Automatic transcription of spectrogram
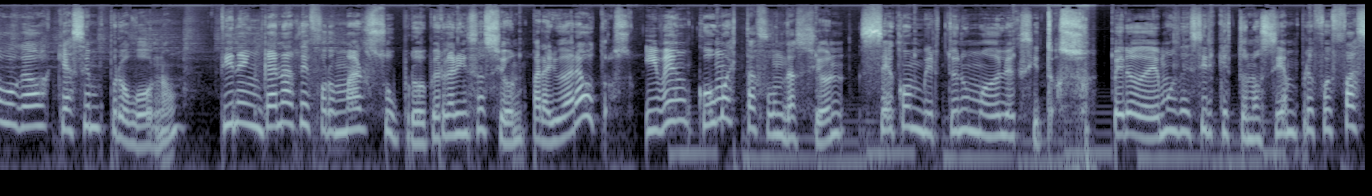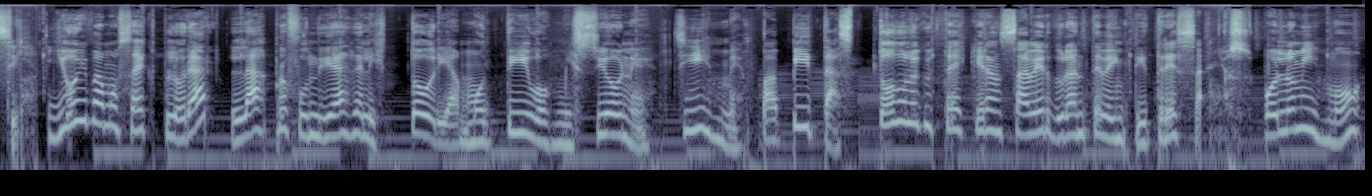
abogados que hacen pro bono tienen ganas de formar su propia organización para ayudar a otros y ven cómo esta fundación se convirtió en un modelo exitoso. Pero debemos decir que esto no siempre fue fácil y hoy vamos a explorar las profundidades de la historia, motivos, misiones, chismes, papitas, todo lo que ustedes quieran saber durante 23 años. Por lo mismo,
